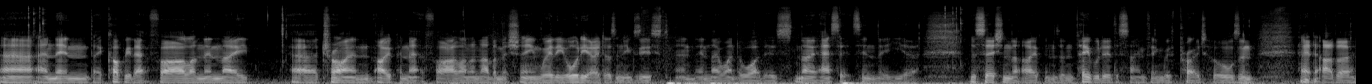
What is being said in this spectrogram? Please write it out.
uh, and then they copy that file and then they uh, try and open that file on another machine where the audio doesn't exist, and then they wonder why there's no assets in the uh, the session that opens. And people do the same thing with Pro Tools and and other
